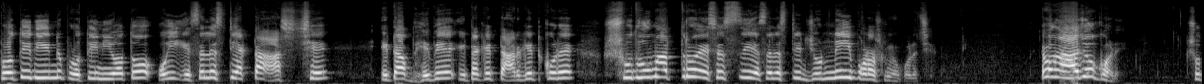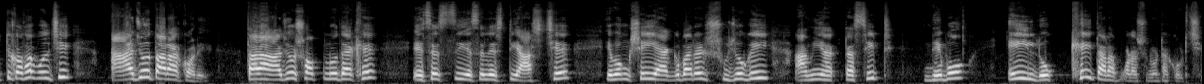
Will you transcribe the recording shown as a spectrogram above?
প্রতিদিন প্রতিনিয়ত ওই এসএলএসটি একটা আসছে, এটা ভেবে এটাকে টার্গেট করে শুধুমাত্র এসএসসি এসএলএসটির জন্যেই পড়াশুনো করেছে। এবং আজও করে। সত্যি কথা বলছি, আজও তারা করে। তারা আজও স্বপ্ন দেখে এসএসসি এসএলএসটি আসছে এবং সেই একবারের সুযোগেই আমি একটা সিট নেব, এই লক্ষ্যেই তারা পড়াশুনোটা করছে।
